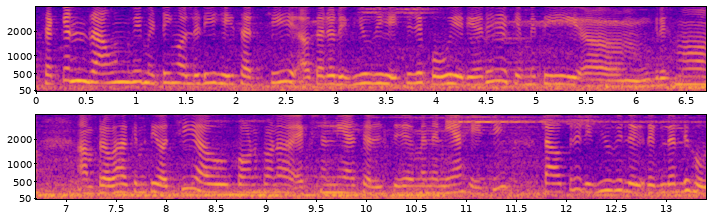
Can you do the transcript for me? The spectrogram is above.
सेकेंड राउंड भी मीटिंग अलरेडी हो सारी आर रिव्यू भी हो कौ एरिया केमी ग्रीष्म प्रवाह केमी अच्छी आउ कौन कौन एक्शन निया चल मैंने निहि तापर रिव्यू भी रेगुलरली हो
